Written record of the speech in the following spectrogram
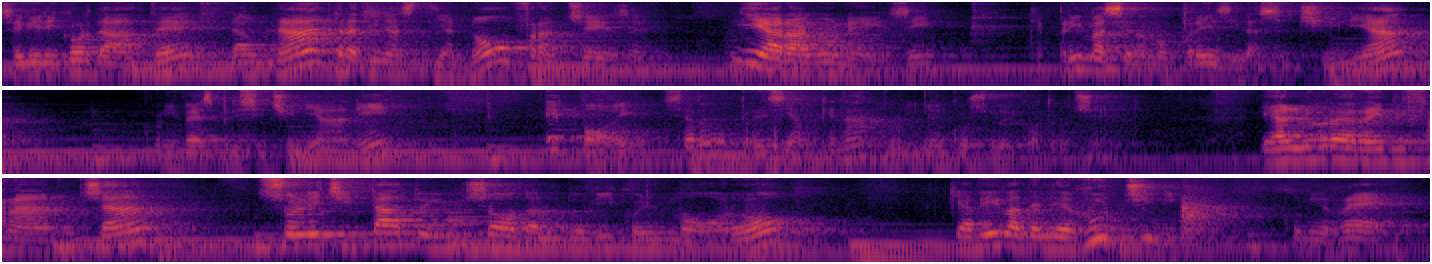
se vi ricordate, da un'altra dinastia non francese, gli aragonesi, che prima si erano presi la Sicilia, con i vespri siciliani, e poi si erano presi anche Napoli nel corso del 400. E allora il re di Francia, sollecitato in ciò da Ludovico il Moro, che aveva delle ruggini con il re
